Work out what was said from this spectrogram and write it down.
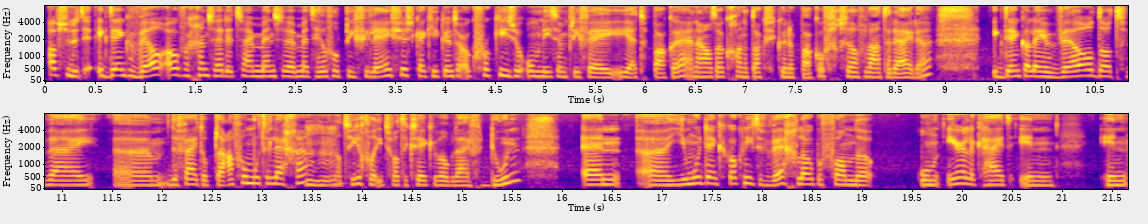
Absoluut. Ik denk wel overigens, hè, dit zijn mensen met heel veel privileges. Kijk, je kunt er ook voor kiezen om niet een privéjet te pakken. En hij had ook gewoon een taxi kunnen pakken of zichzelf laten rijden. Ik denk alleen wel dat wij ehm, de feiten op tafel moeten leggen. En Dat is in ieder geval iets wat ik zeker wil blijven doen. En eh, je moet denk ik ook niet weglopen van de oneerlijkheid in, in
